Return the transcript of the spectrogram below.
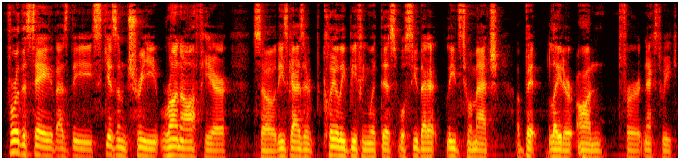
for the save as the Schism tree run off here. So these guys are clearly beefing with this. We'll see that it leads to a match a bit later on for next week.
